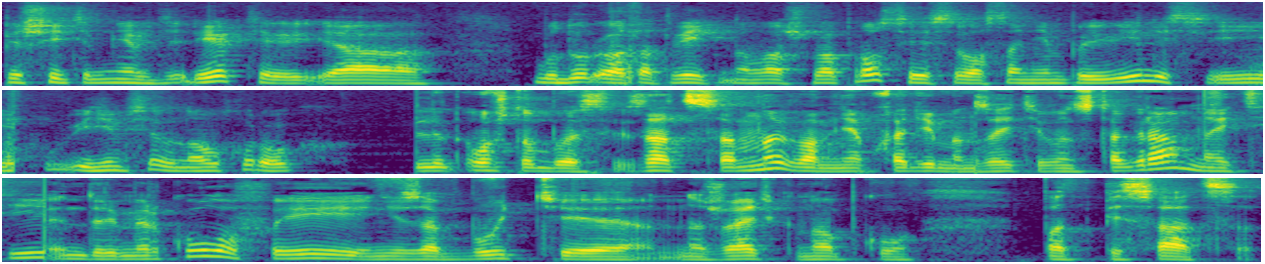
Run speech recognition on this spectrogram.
пишите мне в директе, я буду рад ответить на ваши вопросы, если у вас они появились, и увидимся в новых уроках. Для того, чтобы связаться со мной, вам необходимо зайти в Инстаграм, найти Эндрю Меркулов и не забудьте нажать кнопку подписаться.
